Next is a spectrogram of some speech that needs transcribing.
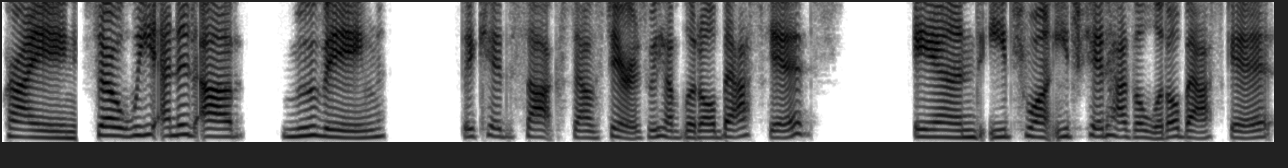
crying. So we ended up moving the kids' socks downstairs. We have little baskets and each one each kid has a little basket.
